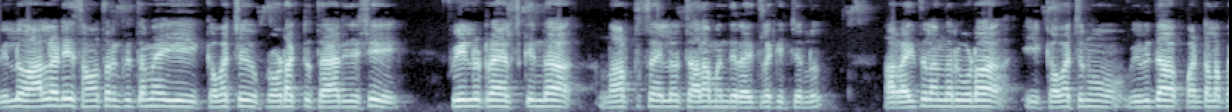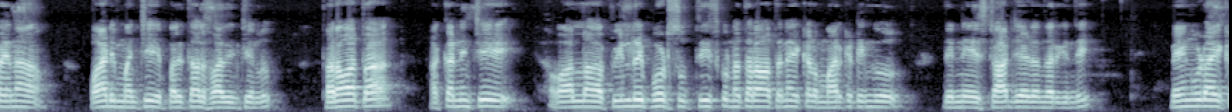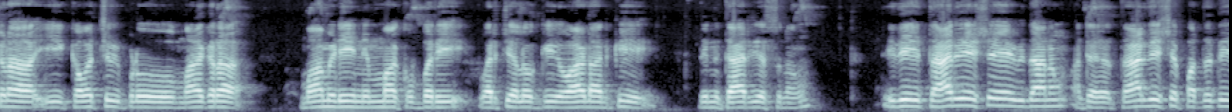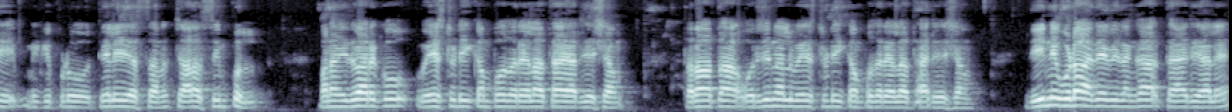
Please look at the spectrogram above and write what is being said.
వీళ్ళు ఆల్రెడీ సంవత్సరం క్రితమే ఈ కవచ్ ప్రోడక్ట్ తయారు చేసి ఫీల్డ్ ట్రయల్స్ కింద నార్త్ సైడ్లో చాలామంది రైతులకు ఇచ్చిండ్రు. ఆ రైతులందరూ కూడా ఈ కవచ్ను వివిధ పంటలపైన వాడి మంచి ఫలితాలు సాధించిండ్రు. తర్వాత అక్కడి నుంచి వాళ్ళ ఫీల్డ్ రిపోర్ట్స్ తీసుకున్న తర్వాతనే ఇక్కడ మార్కెటింగ్ దీన్ని స్టార్ట్ చేయడం జరిగింది. మేము కూడా ఇక్కడ ఈ కవచ్ ఇప్పుడు మా దగ్గర మామిడి నిమ్మ కొబ్బరి వరిచేలోకి వాడడానికి దీన్ని తయారు చేస్తున్నాము. ఇది తయారు చేసే విధానం అంటే తయారు చేసే పద్ధతి మీకు ఇప్పుడు తెలియజేస్తాను. చాలా సింపుల్. మనం ఇదివరకు వేస్ట్ డీకంపోజర్ ఎలా తయారు చేశాం? తర్వాత ఒరిజినల్ వేస్ట్ డీకంపోజర్ ఎలా తయారు చేశాం? దీన్ని కూడా అదే విధంగా తయారు చేయాలి.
